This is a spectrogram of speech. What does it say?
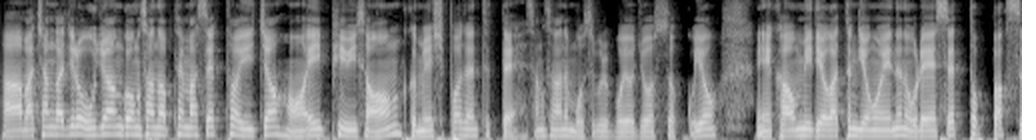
아, 마찬가지로 우주항공 산업 테마 섹터이죠. 어, AP 위성 금일 10%대 상승하는 모습을 보여주었었고요. 예, 가온미디어 같은 경우에는 올해 셋톱박스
